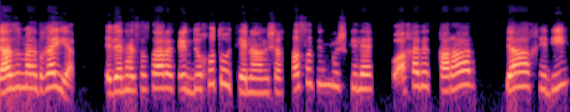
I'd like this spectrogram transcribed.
لازم أتغير. إذا هسه صارت عندي خطوتين أنا شخصت المشكلة وأخذت قرار داخلي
